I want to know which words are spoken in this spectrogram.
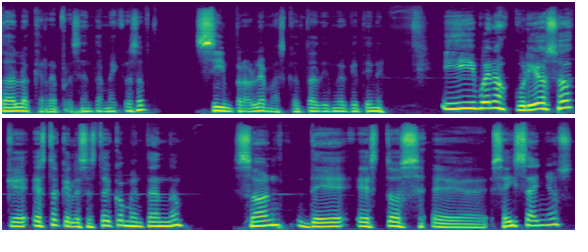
todo lo que representa Microsoft sin problemas con todo el dinero que tiene. Y bueno, curioso que esto que les estoy comentando son de estos eh, seis años.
